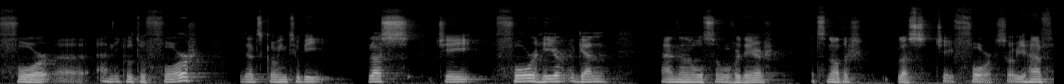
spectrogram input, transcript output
for uh, n equal to 4. So that's going to be plus j4 here again. And then also over there, it's another plus j4. So you have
